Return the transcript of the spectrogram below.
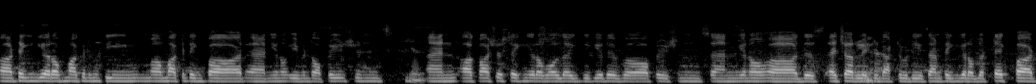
uh, taking care of marketing team uh, marketing part and you know event operations Yes. and akash is taking care of all the executive uh, operations and you know uh, this hr related Yeah. activities i'm taking care of the tech part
